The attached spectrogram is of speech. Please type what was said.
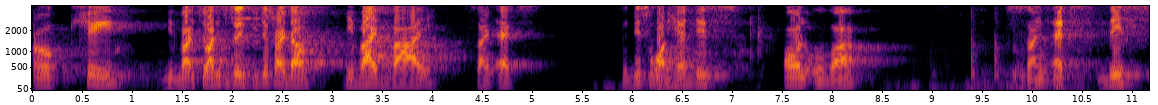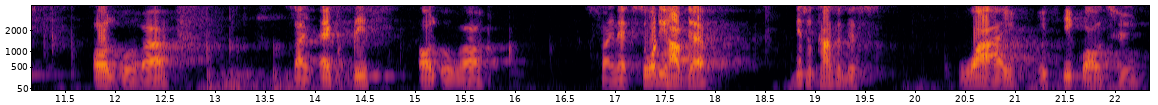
Okay, divide. So at this point, you just write down divide by sine x. So this one here, this all over sine x, this all over sine x, this all over sine x. So what do you have there? This will cancel this. y is equal to,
